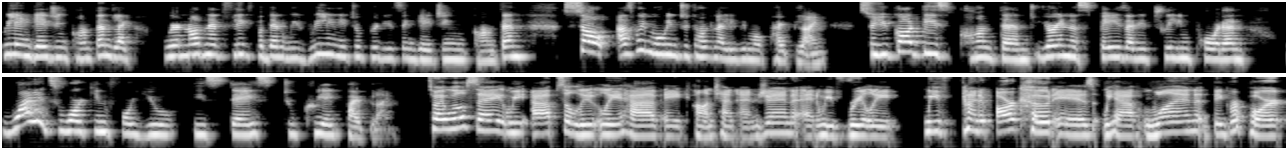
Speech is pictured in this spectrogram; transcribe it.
really engaging content. Like we're not Netflix, but then we really need to produce engaging content. So as we move into talking a little bit more pipeline, So you got this content, you're in a space that it's really important. What is working for you these days to create pipeline? So I will say we absolutely have a content engine and we've really we've kind of our code is we have one big report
